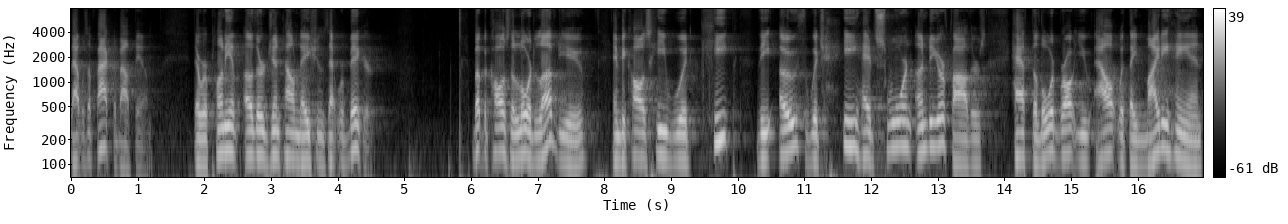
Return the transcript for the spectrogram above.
that was a fact about them. There were plenty of other Gentile nations that were bigger. But because the Lord loved you, and because he would keep the oath which he had sworn unto your fathers, hath the Lord brought you out with a mighty hand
